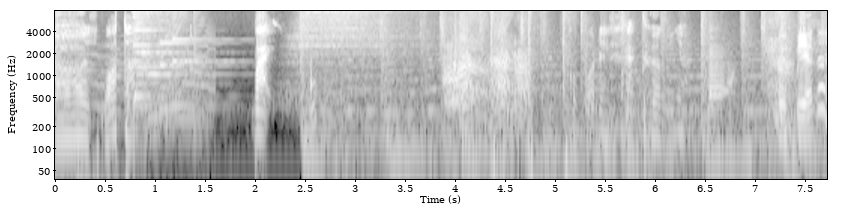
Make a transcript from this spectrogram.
Trời, what the Bại Con boss này khác thường ấy nhỉ? Đột biến à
